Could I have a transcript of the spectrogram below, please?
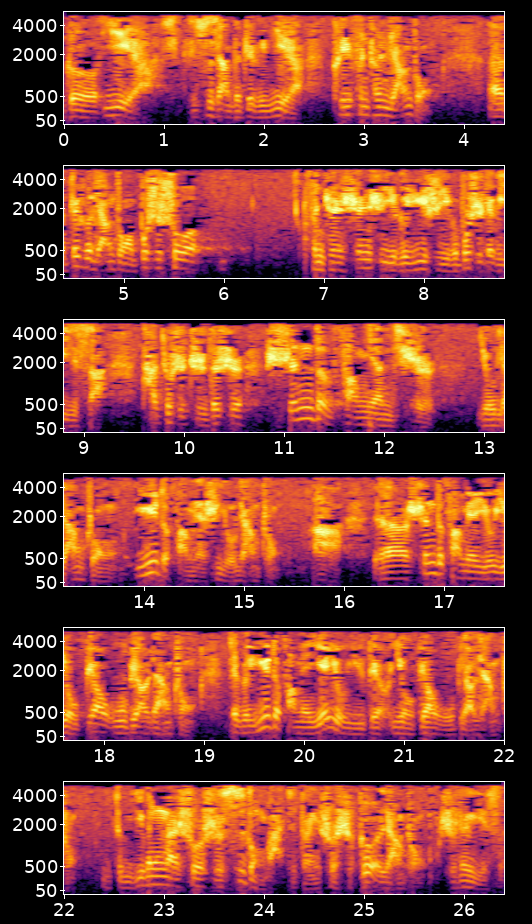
个业啊，思想的这个业啊，可以分成两种。呃，这个两种不是说。分成身是一个，欲是一个，不是这个意思啊。它就是指的是身的方面是有两种，欲的方面是有两种啊。呃，身的方面有有标无标两种，这个欲的方面也有欲标有标无标两种。这么一共来说是四种吧，就等于说是各两种，是这个意思。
